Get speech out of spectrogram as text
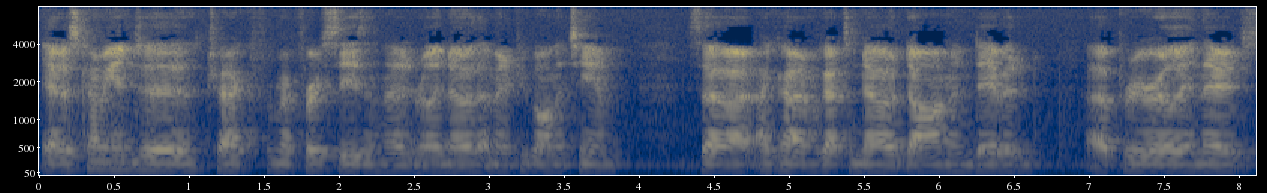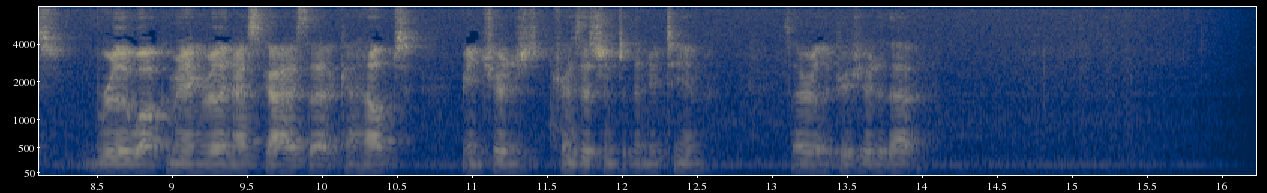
Yeah, just coming into track for my first season, I didn't really know that many people on the team. So I, I kind of got to know Dom and David uh, pretty early, and they're just really welcoming, really nice guys that kind of helped me trans- transition to the new team. So I really appreciated that.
